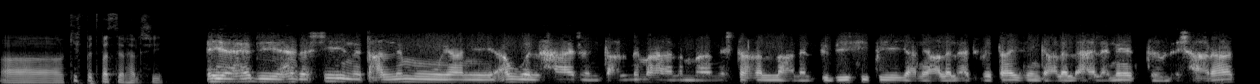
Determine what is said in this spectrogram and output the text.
آه كيف بتفسر هالشيء هي هذه هذا الشيء نتعلمه يعني أول حاجة نتعلمها لما نشتغل على ال publicité يعني على ال advertising على الإعلانات والاشعارات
